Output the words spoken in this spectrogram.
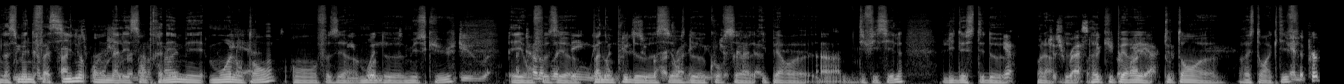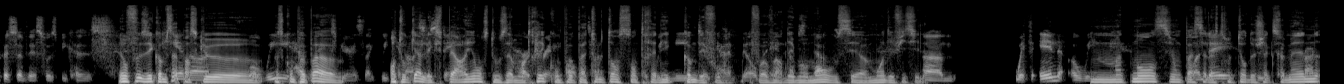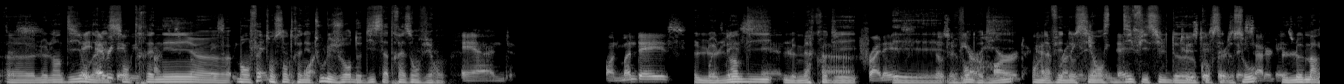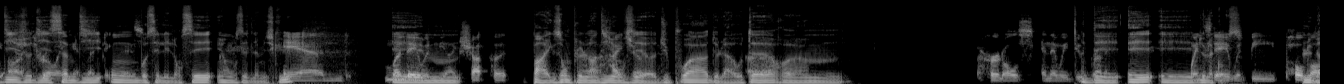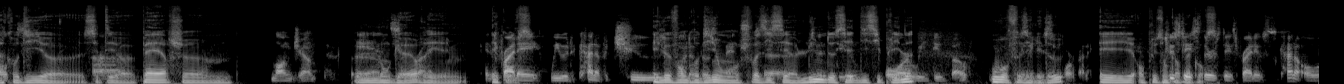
La semaine facile, on allait s'entraîner, mais moins longtemps. On faisait moins de muscu et on faisait euh, pas non plus de séances de course hyper um, difficiles. L'idée, c'était de, voilà, de récupérer tout en restant actif. Et on faisait comme ça parce que parce qu'on peut pas. En tout cas, l'expérience nous a montré qu'on peut pas tout le temps s'entraîner comme des fous. Il faut avoir des moments où c'est moins difficile. Maintenant, si on passe à la structure de chaque semaine, euh, le lundi, on allait s'entraîner. Euh, en fait, on s'entraînait tous les jours de 10 à 13 environ. Le lundi, le mercredi uh, et le vendredi, on avait nos séances difficiles de course et de saut. Le mardi, jeudi et samedi, on bossait les lancers et on faisait de la muscu. Et, hum, par exemple, le lundi, uh, on faisait euh, du poids, de la hauteur. Um, des haies et de la course. Le mercredi, euh, c'était euh, perche, euh, longueur et, et course. Et le vendredi, on choisissait l'une de ces disciplines, ou on faisait les deux, et en plus de la course.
